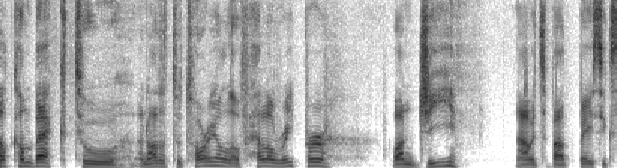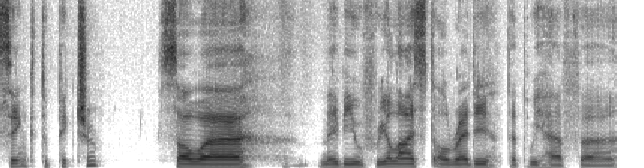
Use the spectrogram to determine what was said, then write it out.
Welcome back to another tutorial of Hello Reaper 1G. Now it's about basic sync to picture. So uh, maybe you've realized already that we have uh,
